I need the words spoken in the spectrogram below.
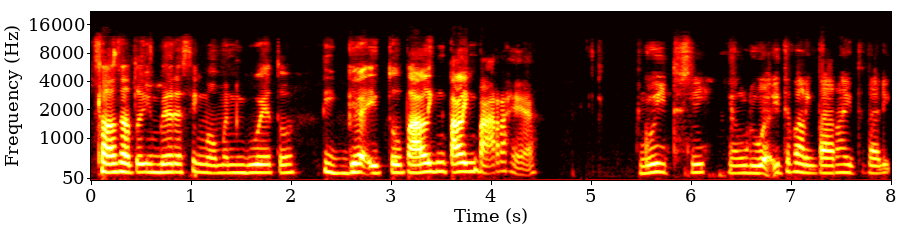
Salah satu embarrassing moment gue tuh tiga itu paling paling parah ya. Gue itu sih yang dua itu paling parah itu tadi.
